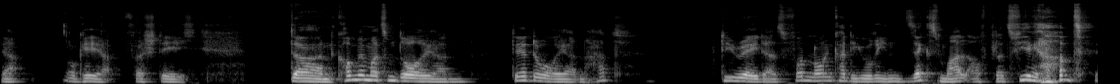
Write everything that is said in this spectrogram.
Ja, okay, ja, verstehe ich. Dann kommen wir mal zum Dorian. Der Dorian hat die Raiders von neun Kategorien sechsmal auf Platz 4 gehabt.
